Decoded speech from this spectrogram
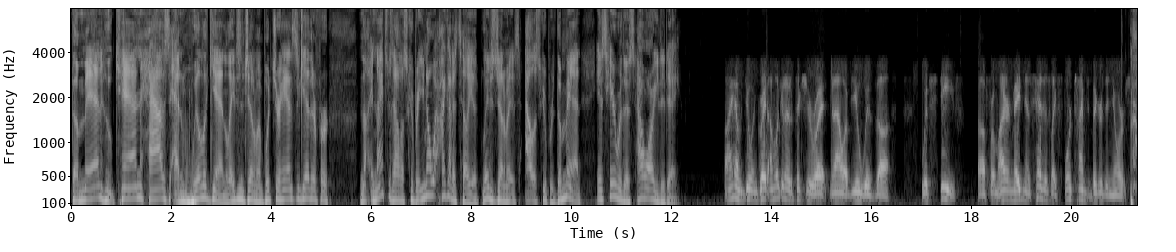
The man who can, has, and will again. Ladies and gentlemen, put your hands together for Ni- Nights with Alice Cooper. You know what? I got to tell you, ladies and gentlemen, it's Alice Cooper. The man is here with us. How are you today? I am doing great. I'm looking at a picture right now of you with uh, with Steve uh, from Iron Maiden. His head is like four times bigger than yours.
